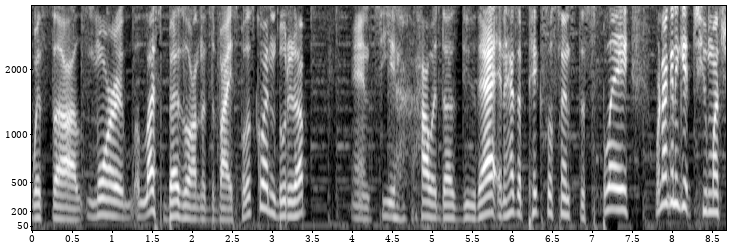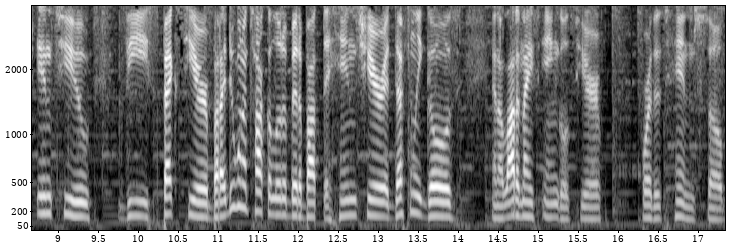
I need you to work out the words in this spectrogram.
with uh, more less bezel on the device but let's go ahead and boot it up and see how it does do that. And it has a PixelSense display. We're not going to get too much into the specs here, but I do want to talk a little bit about the hinge here. It definitely goes in a lot of nice angles here for this hinge. So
